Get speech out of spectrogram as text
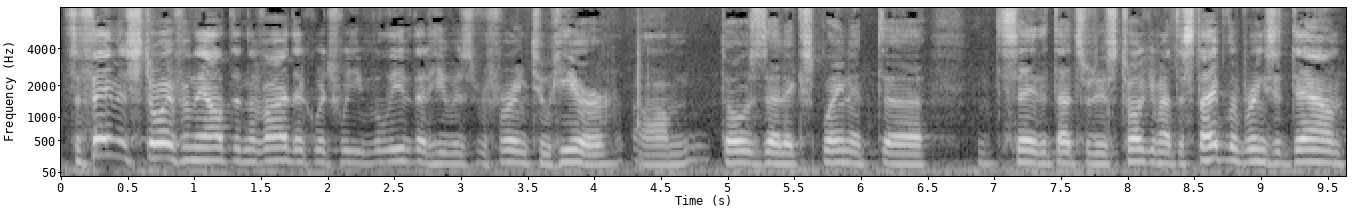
It's a famous story from the Alta Navardik, which we believe that he was referring to here. Um, those that explain it uh, say that that's what he was talking about. The Steipler brings it down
